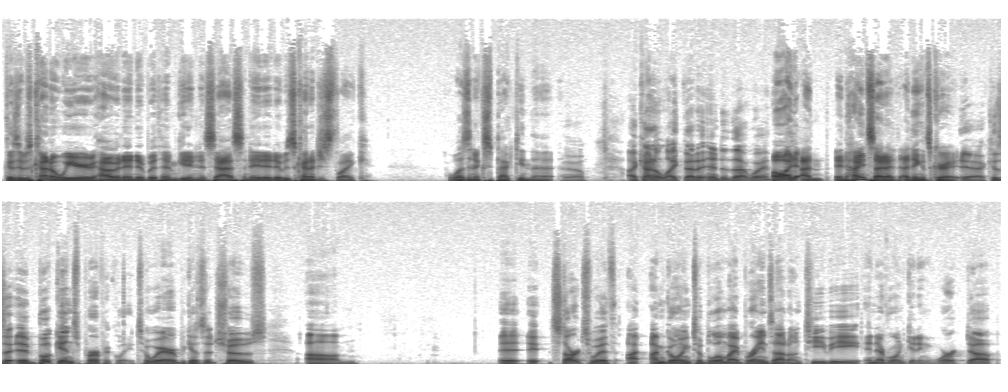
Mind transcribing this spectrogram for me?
Because it was kind of weird how it ended with him getting assassinated. It was kind of just like I wasn't expecting that. Yeah, I kind of like that it ended that way. Oh, I, I, in hindsight, I, I think it's great. Yeah, because it, it bookends perfectly to where because it shows, um, it it starts with I, I'm going to blow my brains out on TV and everyone getting worked up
